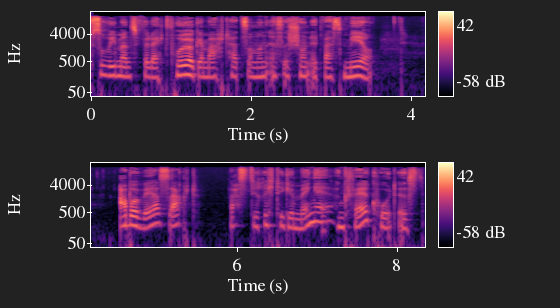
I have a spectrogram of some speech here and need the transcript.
so wie man es vielleicht früher gemacht hat, sondern es ist schon etwas mehr. Aber wer sagt, was die richtige Menge an Quellcode ist?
